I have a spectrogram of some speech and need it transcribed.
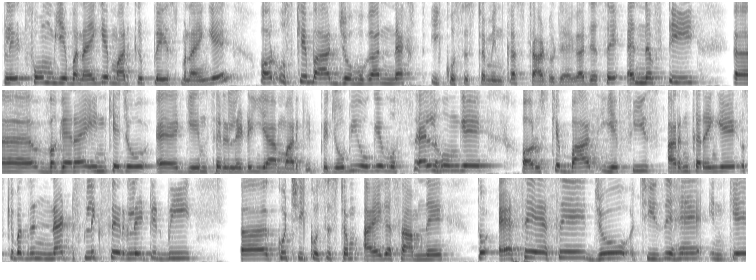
प्लेटफॉर्म ये बनाएँगे मार्केट प्लेस बनाएँगे, और उसके बाद जो होगा नेक्स्ट इकोसिस्टम इनका स्टार्ट हो जाएगा। जैसे एन एफ़ टी वगैरह इनके जो गेम से रिलेटेड या मार्केट पे जो भी होंगे, वो सेल होंगे, और उसके बाद ये फ़ीस अर्न करेंगे। उसके बाद नेटफ्लिक्स से रिलेटेड भी कुछ इकोसिस्टम आएगा सामने। तो ऐसे ऐसे जो चीज़ें हैं इनके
